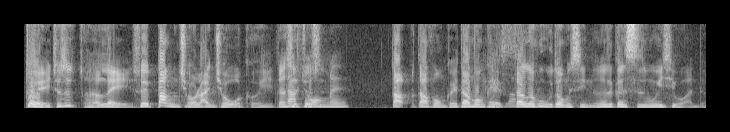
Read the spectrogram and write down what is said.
对，就是很累。所以棒球、篮球我可以，但是就是。大大风可以，大风可以，这样是互动性的，那是跟师母一起玩的，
